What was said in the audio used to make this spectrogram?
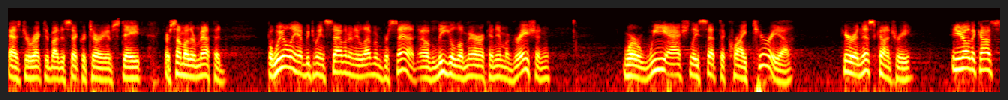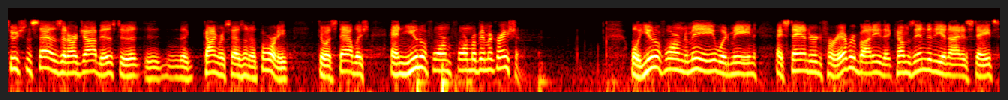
as directed by the Secretary of State or some other method. But we only have between 7 and 11 percent of legal American immigration where we actually set the criteria here in this country. And you know the Constitution says that our job is to, the Congress has an authority to establish an uniform form of immigration. Well, uniform to me would mean a standard for everybody that comes into the United States,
